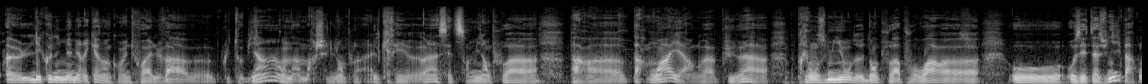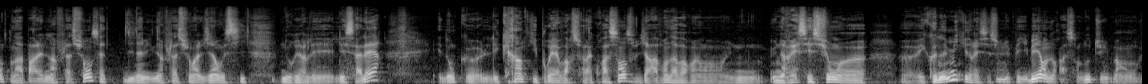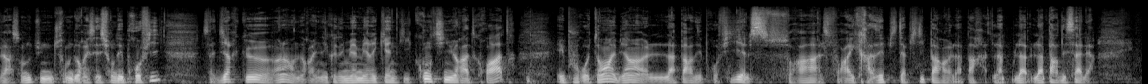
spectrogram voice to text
euh, L'économie américaine, encore une fois, elle va euh, plutôt bien. On a un marché de l'emploi. Elle crée euh, voilà, 700 000 emplois par, euh, par mois. Il y a plus, voilà, à peu près 11 millions d'emplois à pourvoir euh, aux, aux États-Unis. Par contre, on a parlé de l'inflation. Cette dynamique d'inflation, elle vient aussi nourrir les, les salaires. Et donc, euh, les craintes qu'il pourrait y avoir sur la croissance, je dire, avant d'avoir une, récession euh, euh, économique, une récession du PIB, on aura sans doute, ben, verra sans doute une forme de récession des profits. C'est-à-dire que on aura une économie américaine qui continuera de croître, et pour autant, eh la part des profits, elle sera, écrasée petit à petit par la part, la part des salaires.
